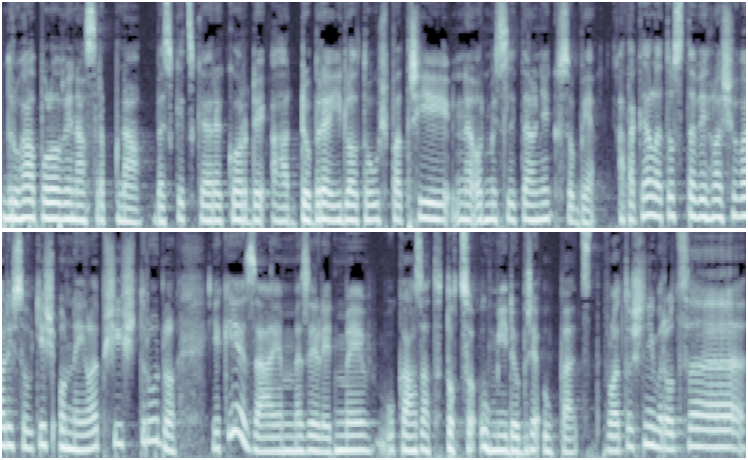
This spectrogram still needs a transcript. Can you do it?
Druhá polovina srpna, beskidské rekordy a dobré jídlo to už patří neodmyslitelně k sobě. A také letos jste vyhlašovali soutěž o nejlepší štrůdl. Jaký je zájem mezi lidmi ukázat to, co umí dobře upéct? V letošním roce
